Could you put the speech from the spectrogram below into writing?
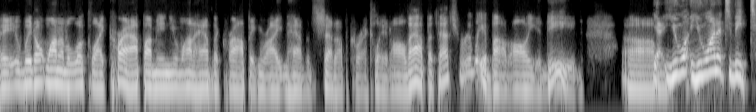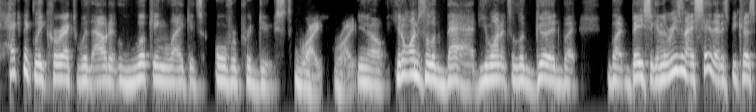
Uh, We don't want them to look like crap. I mean, you want to have the cropping right and have it set up correctly and all that, but that's really about all you need. Um, yeah, you want you want it to be technically correct without it looking like it's overproduced. right, right. You know, you don't want it to look bad. You want it to look good, but but basic. And the reason I say that is because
